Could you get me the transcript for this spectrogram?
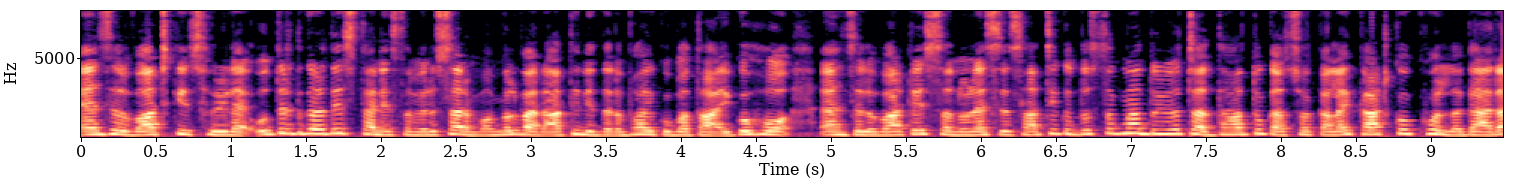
एन्जल वाटकी छोरीलाई उद्धृत गर्दै स्थानीय समयअनुसार मंगलबार राति निधन भएको बताएको हो। एन्जल वाटले सन् उन्नाइस सय साठीको दशकमा दुईवटा धातुका चक्कालाई काठको खोल लगाएर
